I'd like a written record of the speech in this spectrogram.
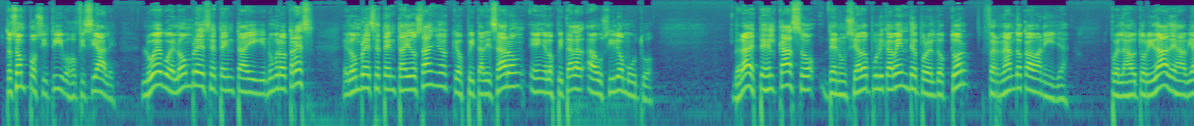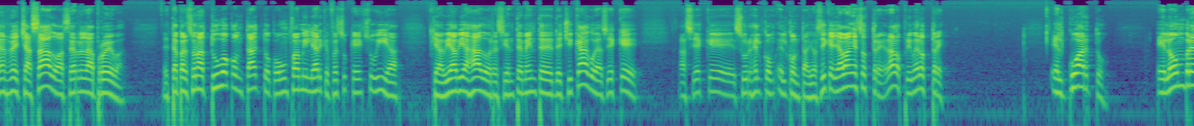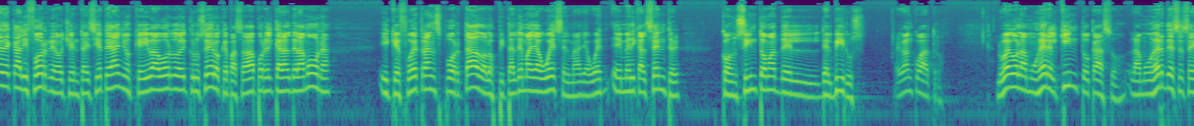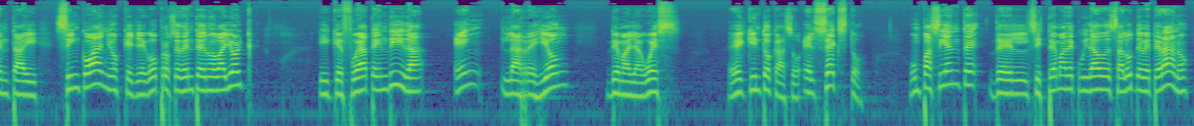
Estos son positivos, oficiales. Luego el hombre de 70 y número 3, el hombre de 72 años que hospitalizaron en el hospital auxilio mutuo. ¿Verdad? Este es el caso denunciado públicamente por el doctor Fernando Cabanilla, pues las autoridades habían rechazado hacerle la prueba. Esta persona tuvo contacto con un familiar que fue su, que es su hija, que había viajado recientemente desde Chicago y así es que así es que surge el, el contagio. Así que ya van esos tres, eran los primeros tres. El cuarto, el hombre de California, 87 años, que iba a bordo del crucero que pasaba por el canal de la Mona y que fue transportado al hospital de Mayagüez, el Mayagüez eh, Medical Center, con síntomas del, virus. Ahí van cuatro. Luego la mujer, el quinto caso, la mujer de 65 años que llegó procedente de Nueva York y que fue atendida en la región de Mayagüez. Es el quinto caso. El sexto, un paciente del sistema de cuidado de salud de veteranos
